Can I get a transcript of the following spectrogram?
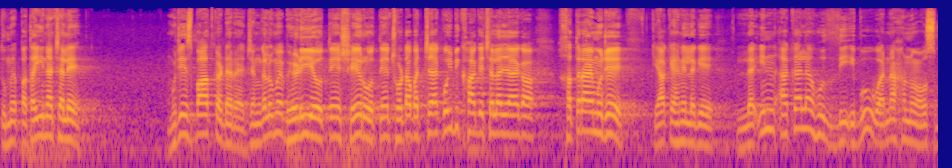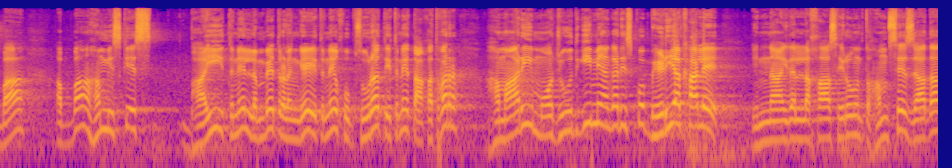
تمہیں پتہ ہی نہ چلے مجھے اس بات کا ڈر ہے جنگلوں میں بھیڑیے ہوتے ہیں شیر ہوتے ہیں چھوٹا بچہ ہے کوئی بھی کھا کے چلا جائے گا خطرہ ہے مجھے کیا کہنے لگے لن اکل ابو و نہن اسبا ابا ہم اس کے بھائی اتنے لمبے تڑنگے اتنے خوبصورت اتنے طاقتور ہماری موجودگی میں اگر اس کو بھیڑیا کھا لے انا اللہ خاص روم تو ہم سے زیادہ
